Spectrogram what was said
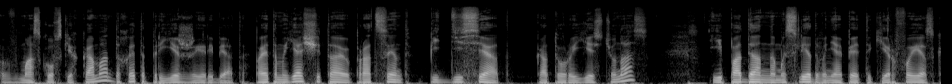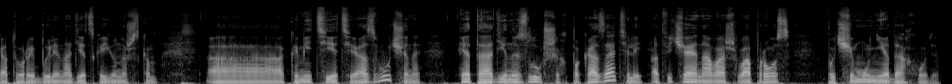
в московских командах это приезжие ребята. Поэтому я считаю процент 50, который есть у нас, и по данным исследований, опять-таки РФС, которые были на детско-юношеском э, комитете озвучены, это один из лучших показателей, отвечая на ваш вопрос, почему не доходит.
